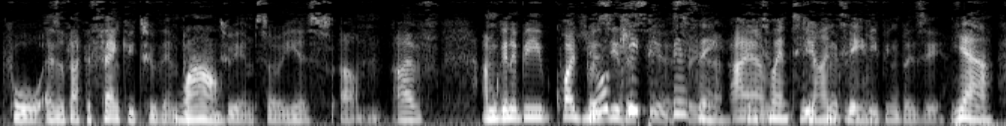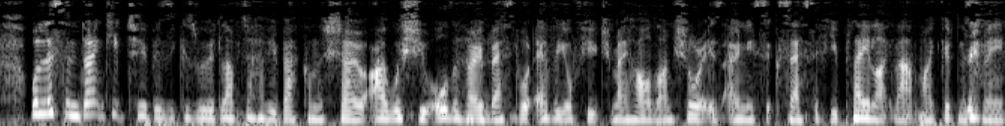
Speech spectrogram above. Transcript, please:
for as a, like a thank you to them. Wow. To him. So yes, um, I've I'm going to be quite busy. You're keeping year. busy so, yeah, I in am 2019. definitely keeping busy. Yeah. Well, listen, don't keep too busy because we would love to have you back on the show. I wish you all the very best, whatever your future may hold. I'm sure it is only success. If you play like that, my goodness me,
